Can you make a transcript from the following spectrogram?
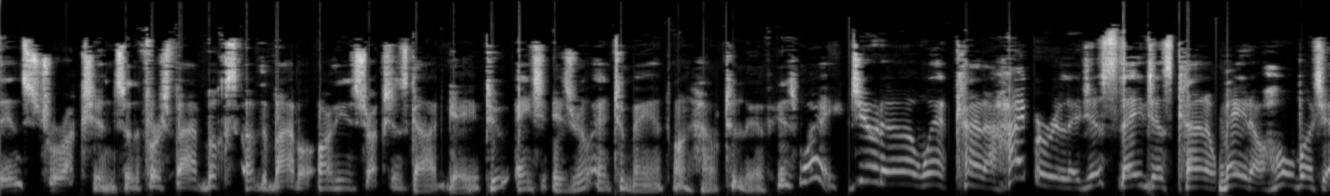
instruction. So the first five books of the Bible are the instructions God gave to ancient Israel and to man on how to live his way. Judah went kind of hyper religious. They just kind of made a whole bunch of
